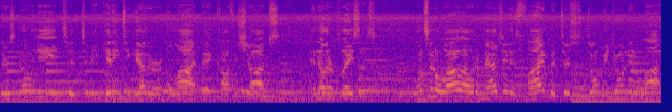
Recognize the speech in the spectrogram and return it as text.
there's no need to, to be getting together a lot at coffee shops and other places. Once in a while, I would imagine is fine, but just don't be doing it a lot.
